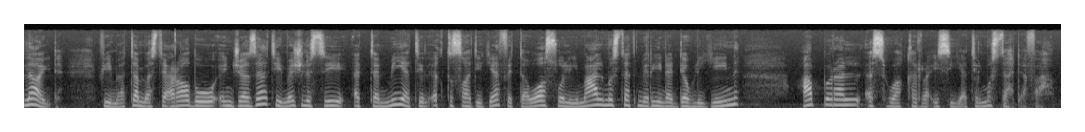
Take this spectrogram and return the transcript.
لايد فيما تم استعراض إنجازات مجلس التنمية الاقتصادية في التواصل مع المستثمرين الدوليين عبر الأسواق الرئيسية المستهدفة.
